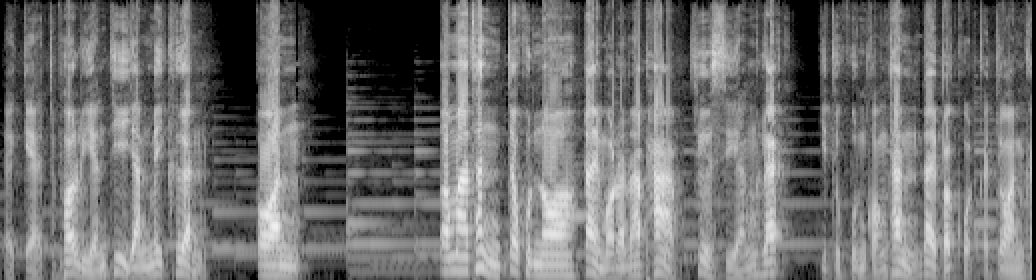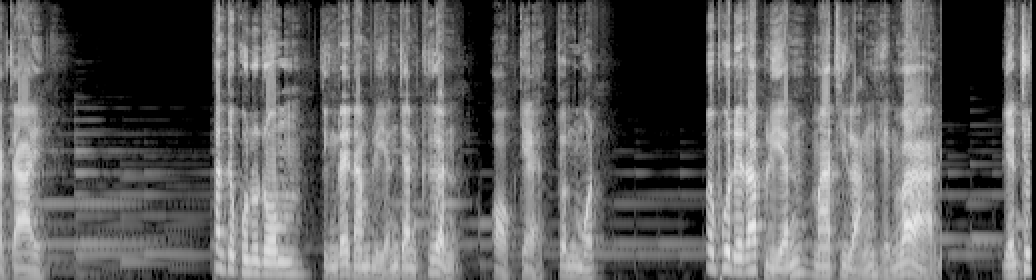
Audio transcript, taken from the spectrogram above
แต่แก่เฉพาะเหรียญที่ยันไม่เคลื่อน ก่อน ต่อมาท่านเจ้าคุณนอได้มรณภาพชื่อเสียงและกิตติคุณของท่านได้ปรากฏกระจรกระจาย ท่านเจ้าคุณอุดมจึงได้นำเหรียญยันเคลื่อนออกแจกจนหมด เมื่อผู้ได้รับเหรียญมาทีหลังเห็นว่า เหรียญชุด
